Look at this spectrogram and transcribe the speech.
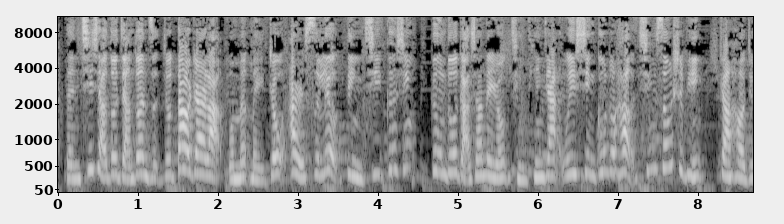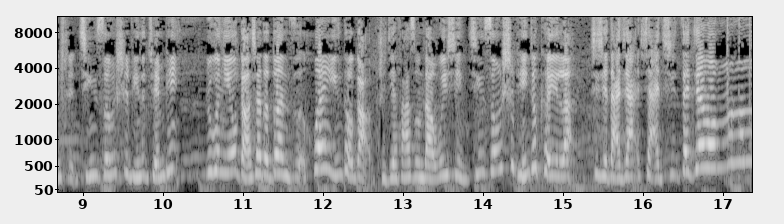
本期小豆讲段子就到这儿了，我们每周二、四、六定期更新，更多搞笑内容请添加微信公众号“轻松视频”，账号就是“轻松视频”的全拼。如果你有搞笑的段子，欢迎投稿，直接发送到微信轻松视频就可以了。谢谢大家，下期再见喽，么么么。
